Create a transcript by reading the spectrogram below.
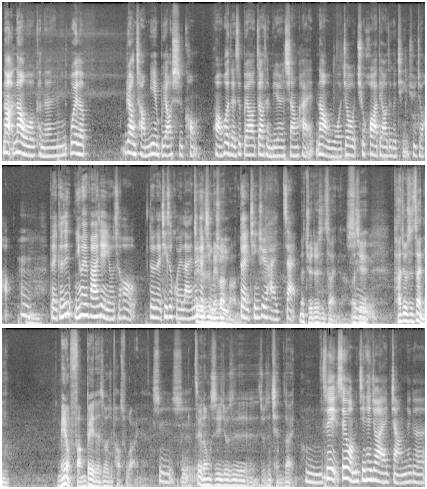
那那我可能为了让场面不要失控，好，或者是不要造成别人伤害，那我就去化掉这个情绪就好。嗯对，可是你会发现有时候，对不对？其实回来那个是情绪没办法的，对，情绪还在，那绝对是在的啊，而且是它就是在你没有防备的时候就跑出来了。是是。这个东西就是就是潜在的。嗯，所以，所以我们今天就来讲那个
